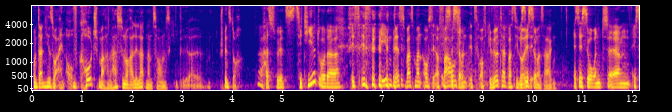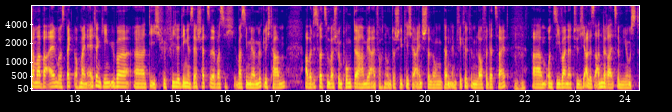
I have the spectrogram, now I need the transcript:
und dann hier so einen auf Coach machen. Hast du noch alle Latten am Zaun? Das, äh, spinnst doch. Hast du jetzt zitiert oder? Es ist eben das, was man aus der Erfahrung so. schon jetzt oft gehört hat, was die Leute so. immer sagen. Es ist so und ähm, ich sage mal bei allem Respekt auch meinen Eltern gegenüber, äh, die ich für viele Dinge sehr schätze, was ich, was sie mir ermöglicht haben. Aber das war zum Beispiel ein Punkt, da haben wir einfach eine unterschiedliche Einstellung dann entwickelt im Laufe der Zeit. Mhm. Ähm, und sie war natürlich alles andere als amused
